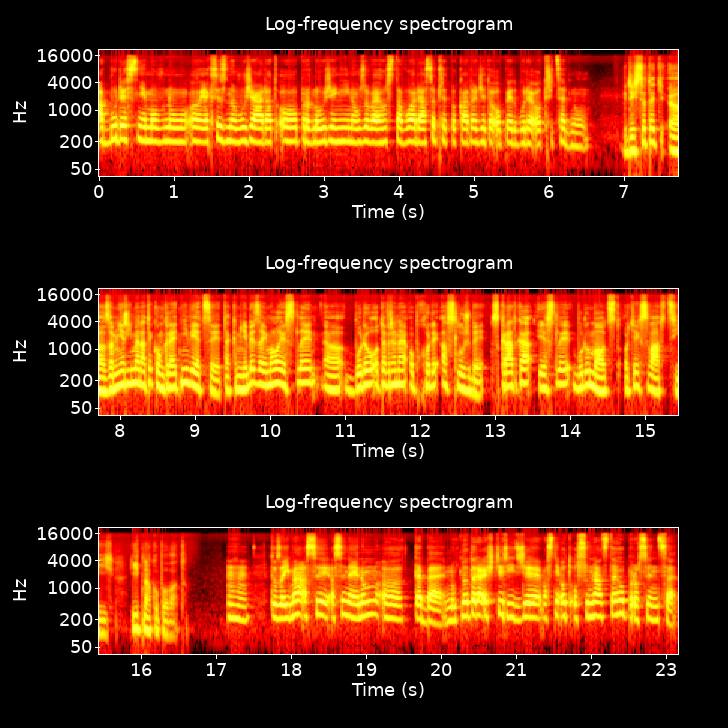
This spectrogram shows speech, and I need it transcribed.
a bude sněmovnu eh, jak si znovu žádat o prodloužení nouzového stavu a dá se předpokládat, že to opět bude o 30 dnů. Když se teď zaměříme na ty konkrétní věci, tak mě by zajímalo, jestli budou otevřené obchody a služby. Zkrátka, jestli budu moct o těch svátcích jít nakupovat. Mm-hmm. To zajímá asi, asi nejenom uh, tebe. Nutno teda ještě říct, že vlastně od 18. prosince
